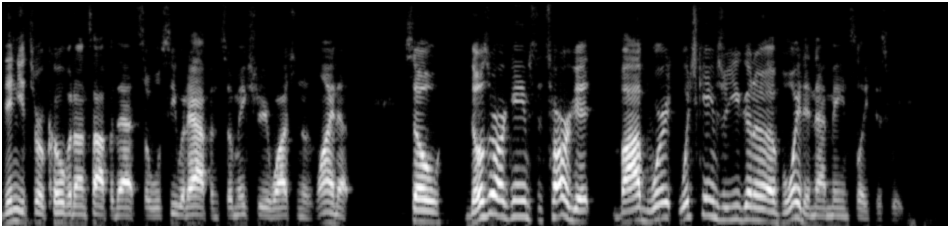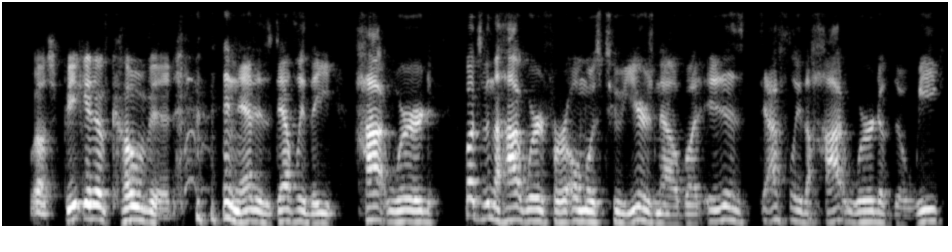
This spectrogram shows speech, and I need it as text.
then you throw COVID on top of that. So we'll see what happens. So make sure you're watching those lineups. So those are our games to target. Bob, where, which games are you going to avoid in that main slate this week? Well, speaking of COVID, and that is definitely the hot word. Well, it's been the hot word for almost two years now, but it is definitely the hot word of the week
